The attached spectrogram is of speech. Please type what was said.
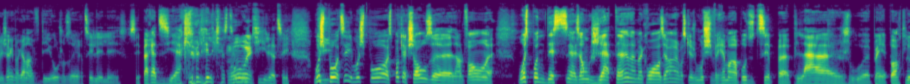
Les gens qui nous regardent en vidéo, je veux dire, les, les- c'est paradisiaque, l'île Castaway Oui, oui. Key, là, tu sais. Moi, je suis pas, tu sais, moi, je suis pas, c'est pas quelque chose, euh, dans le fond, euh, moi, c'est pas une destination que j'attends dans ma croisière, parce que moi, je suis vraiment pas du type euh, plage ou euh, peu importe, là.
